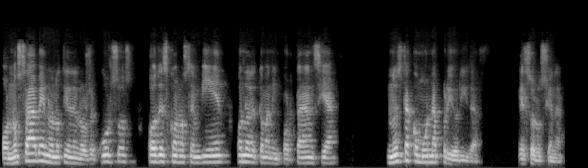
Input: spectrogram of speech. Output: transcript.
o no saben o no tienen los recursos, o desconocen bien, o no le toman importancia. No está como una prioridad el solucionar.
